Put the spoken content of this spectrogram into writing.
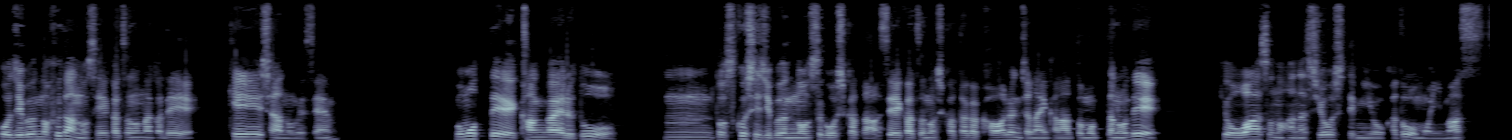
こう自分の普段の生活の中で経営者の目線を持って考えると、うんと少し自分の過ごし方、生活の仕方が変わるんじゃないかなと思ったので、今日はその話をしてみようかと思います。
